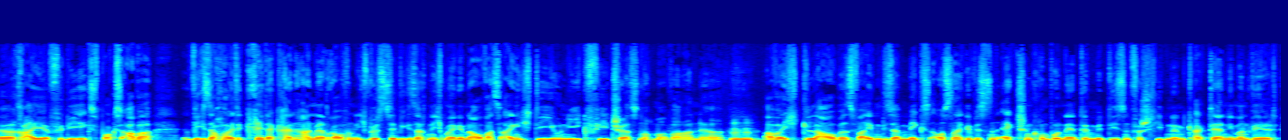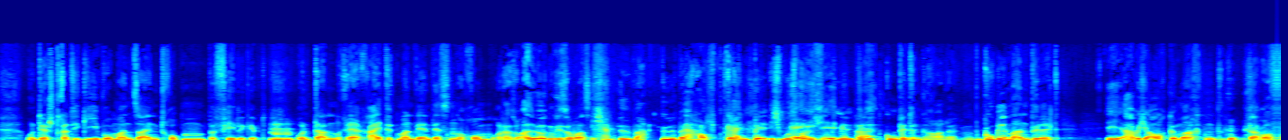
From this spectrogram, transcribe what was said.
äh, Reihe für die Xbox. Aber wie gesagt, heute kräht er kein Hahn mehr drauf und ich wüsste, wie gesagt, nicht mehr genau, was eigentlich die Unique Features nochmal waren. Ja. Mhm. Aber ich glaube, es war eben dieser Mix aus einer gewissen Action-Komponente mit diesen verschiedenen Charakteren, die man wählt und der Strategie, wo man seinen Truppen Befehle gibt. Mhm. Und dann re- reitet man währenddessen noch rum oder so. Also irgendwie sowas. Ich habe über, überhaupt kein Bild. Ich muss Ey, mal ich- mir ein hör, Bild googeln gerade. Google mal ein Bild. Habe ich auch gemacht und darauf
